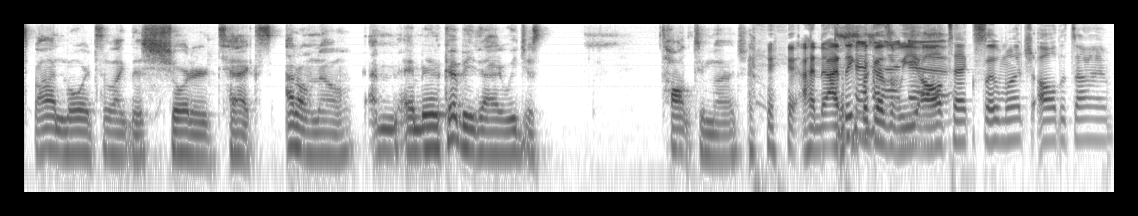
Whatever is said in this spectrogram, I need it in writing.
respond more to like the shorter text. I don't know. I mean, mean, it could be that we just talk too much. I know, I think because we all text so much all the time,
